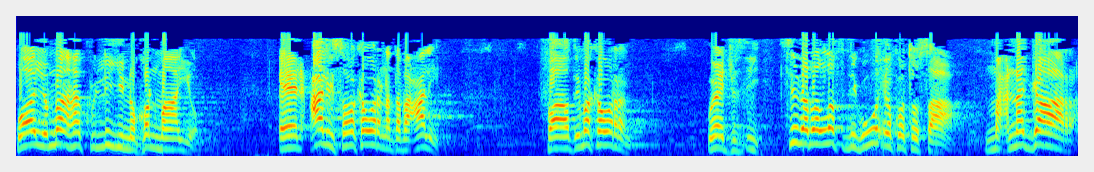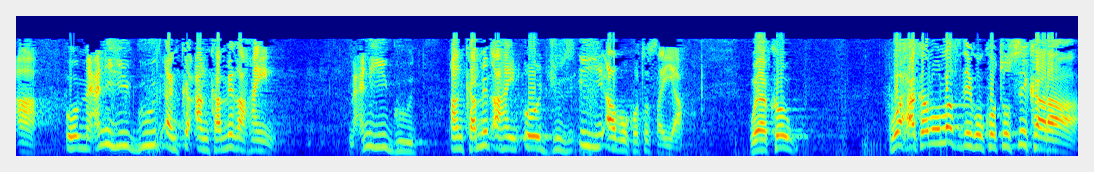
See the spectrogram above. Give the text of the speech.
waayo ma aha kuliyi noqon maayo. Cali soo ka waran haddaba cali faatimo ka waa juz-iyi sidaba lafdigu wuxuu ku tusaa macno gaar ah oo macnihii guud aan aan ka mid ahayn. Macnihii guud aan ka mid ahayn oo juz-iyi ah buu kutusaya waa ko waxa kaluu lafdigu kutusi karaa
